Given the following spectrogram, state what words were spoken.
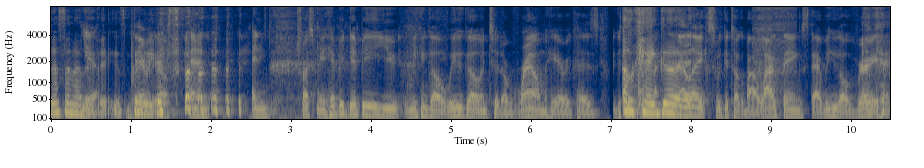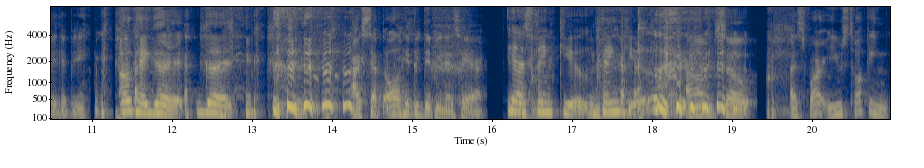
That's another yeah, thing. It's prettier. There we go. and and trust me, hippy dippy, you we can go we could go into the realm here because we could talk okay, about psychedelics. Good. We could talk about a lot of things that we could go very okay. hippy dippy. okay, good, good. I accept all hippy dippiness here. Yes, thank you, thank you. um, so, as far you was talking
